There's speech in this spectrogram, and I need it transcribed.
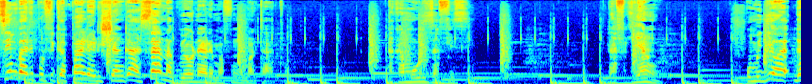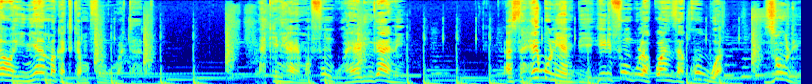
simba alipofika pale alishangaa sana kuyaona yale mafungu matatu. Akamuuliza fisi rafiki yangu umegawa hii nyama katika mafungu matatu. Lakini haya mafungu hayalingani. Sasa hebu niambie hili fungu la kwanza kubwa zuri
